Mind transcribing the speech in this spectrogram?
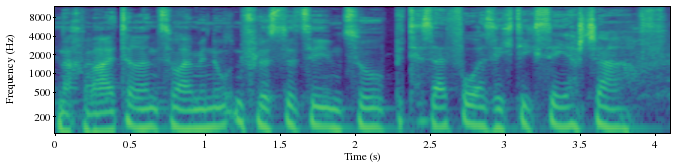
Nach weiteren zwei Minuten flüstert sie ihm zu, bitte sei vorsichtig, sehr scharf.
